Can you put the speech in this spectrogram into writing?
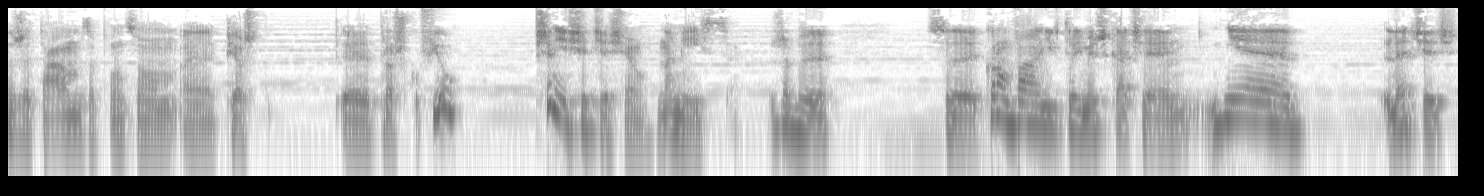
że tam za pomocą e, piosz, e, proszku Fiu przeniesiecie się na miejsce, żeby z krąwalni, w której mieszkacie, nie lecieć,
